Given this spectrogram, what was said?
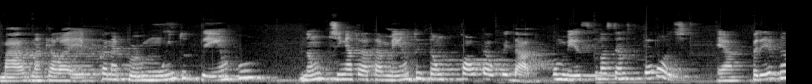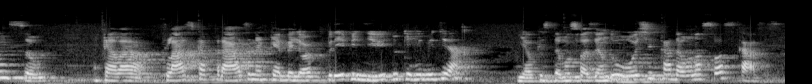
mas naquela época, né, por muito tempo, não tinha tratamento, então qual é o cuidado? O mesmo que nós temos que ter hoje, é a prevenção. Aquela clássica frase, né, que é melhor prevenir do que remediar. E é o que estamos fazendo hoje, cada um nas suas casas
